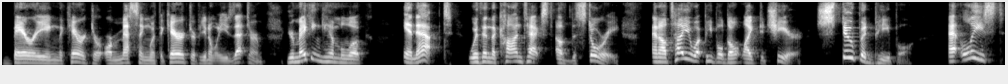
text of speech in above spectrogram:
burying the character or messing with the character if you don't want to use that term. You're making him look inept within the context of the story. And I'll tell you what people don't like to cheer. Stupid people at least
